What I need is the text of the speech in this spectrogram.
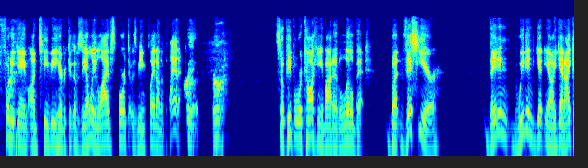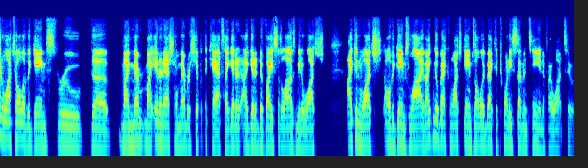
footy game on TV here because it was the only live sport that was being played on the planet. Oh. Right. So people were talking about it a little bit. But this year, they didn't we didn't get, you know, again, I can watch all of the games through the my mem- my international membership with the Cats. I get a I get a device that allows me to watch I can watch all the games live. I can go back and watch games all the way back to 2017 if I want to.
